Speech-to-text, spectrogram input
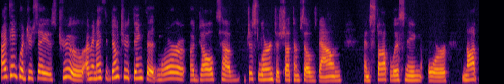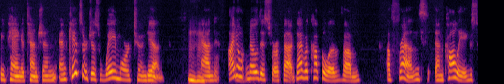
I think what you say is true. I mean, I th- don't you think that more adults have just learned to shut themselves down and stop listening or not be paying attention, and kids are just way more tuned in. Mm-hmm. And I don't know this for a fact. I have a couple of um, of friends and colleagues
